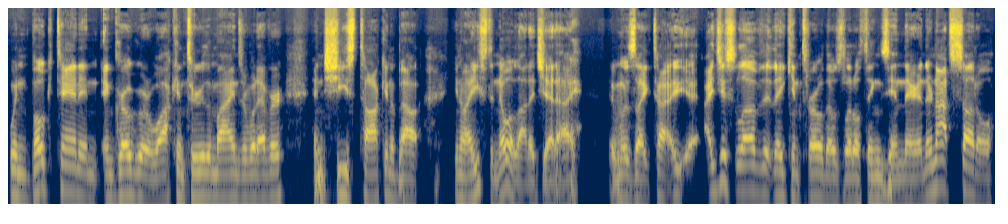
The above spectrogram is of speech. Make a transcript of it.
when Bo-Katan and, and Grogu are walking through the mines or whatever, and she's talking about, you know, I used to know a lot of Jedi. It was like, I just love that they can throw those little things in there, and they're not subtle,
